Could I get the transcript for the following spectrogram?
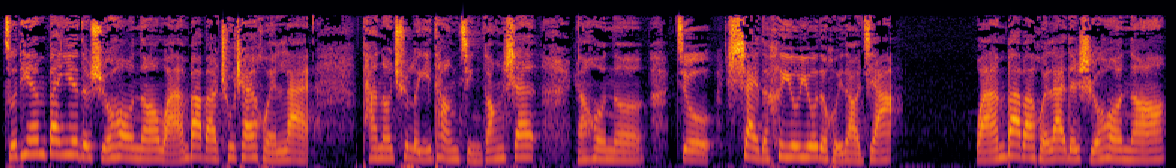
昨天半夜的时候呢，晚安爸爸出差回来，他呢去了一趟井冈山，然后呢就晒得黑黝黝的回到家。晚安爸爸回来的时候呢，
